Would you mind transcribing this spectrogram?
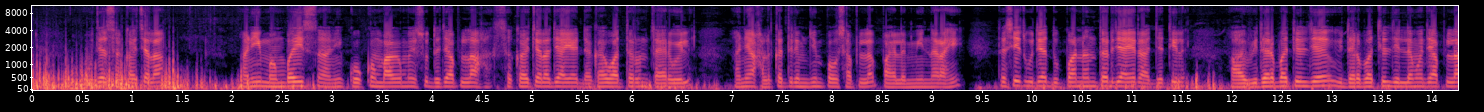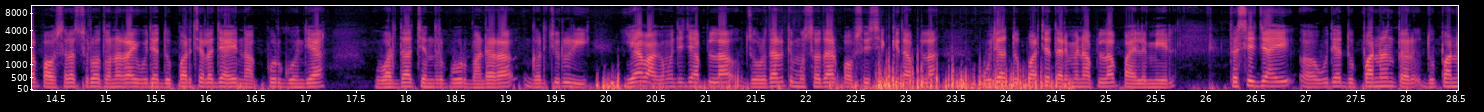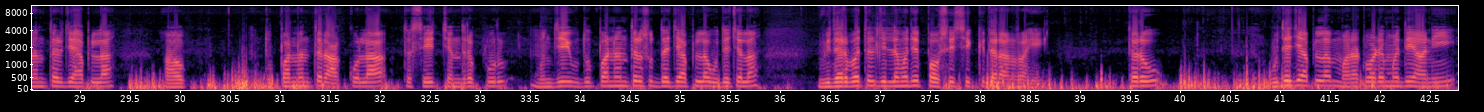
उद्या सकाळच्याला आणि मुंबई आणि कोकण भागामध्ये सुद्धा जे आपला सकाळच्याला जे आहे ढगाळ वातावरण तयार होईल आणि हलका ते रिमझिम पाऊस आपल्याला पाहायला मिळणार आहे. तसेच उद्या दुपारनंतर जे आहे राज्यातील विदर्भातील जे विदर्भातील जिल्ह्यामध्ये आपल्याला पावसाला सुरुवात होणार आहे. उद्या दुपारच्याला जे आहे नागपूर गोंदिया वर्धा चंद्रपूर भंडारा गडचिरोली या भागामध्ये जे आपला जोरदार ते मुसळधार पावसाची शक्यता आपल्याला उद्या दुपारच्या दरम्यान आपल्याला पाहायला मिळेल. तसेच जे आहे उद्या दुपारनंतर दुपारनंतर जे आपला दुपारनंतर अकोला तसेच चंद्रपूर म्हणजे दुपारनंतरसुद्धा जे आपल्याला उद्याच्याला विदर्भातील जिल्ह्यामध्ये पावसाची शक्यता राहणार आहे. तर उद्या जे आपल्याला मराठवाड्यामध्ये आणि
